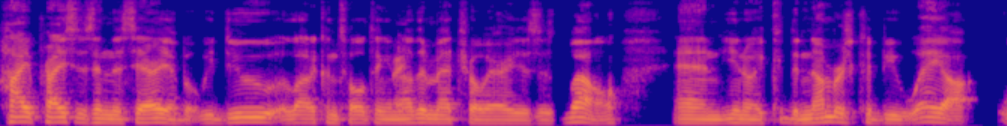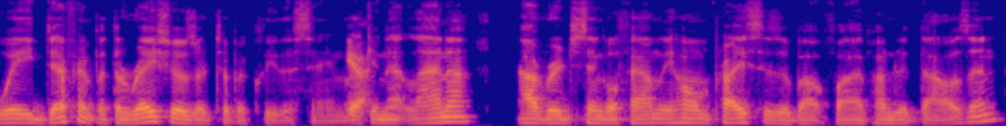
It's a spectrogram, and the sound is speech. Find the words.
high prices in this area but we do a lot of consulting in right. other metro areas as well. And you know could, the numbers could be way way different but the ratios are typically the same. Like yeah. in atlanta average single family home price is about 500000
